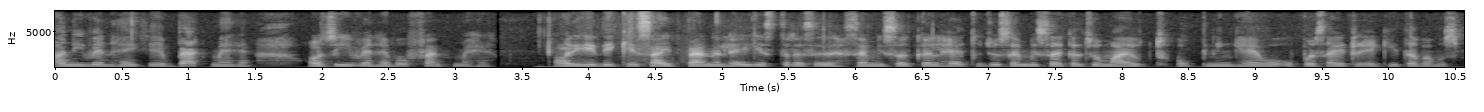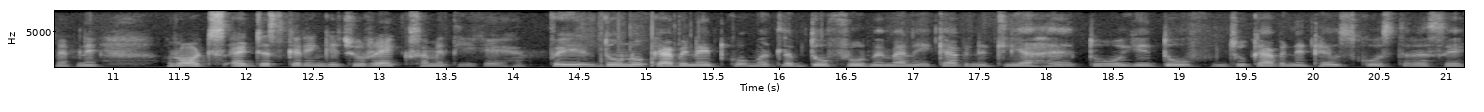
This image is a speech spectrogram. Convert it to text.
अनइवन है, ये बैक में है और जो इवन है वो फ्रंट में है। और ये देखिए, साइड पैनल है, ये इस तरह से सेमी सर्कल है। तो जो सेमी सर्कल जो माउथ ओपनिंग है, वो ऊपर साइड रहेगी। तब हम उसमें अपने रॉड्स एडजस्ट करेंगे, जो रैक समय दिए गए हैं। फिर दोनों कैबिनेट को मतलब दो फ्लोर में मैंने कैबिनेट लिया है तो ये दो जो कैबिनेट है, उसको इस तरह से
